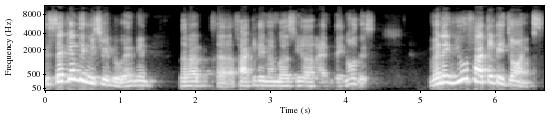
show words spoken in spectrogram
The second thing which we do, I mean, there are uh, faculty members here and they know this, when a new faculty joins,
